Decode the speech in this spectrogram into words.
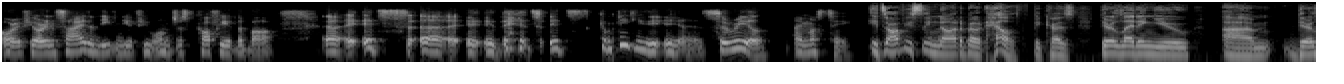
or if you're inside, and even if you want just coffee at the bar, uh, it's uh, it, it's it's completely uh, surreal. I must say, it's obviously not about health because they're letting you um, they're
